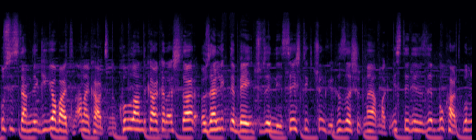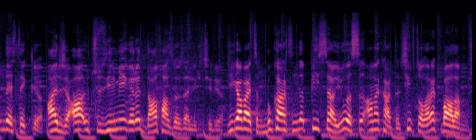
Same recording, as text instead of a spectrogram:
Bu sistemde Gigabyte'ın anakartını kullandık arkadaşlar. Özellikle B350'yi seçtik çünkü hız aşırtma yapmak istediğinizde bu kart bunu destekliyor. Ayrıca A320'ye göre daha fazla özellik içeriyor. Gigabyte'ın bu kartında PCI yuvası anakarta çift olarak bağlanmış.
